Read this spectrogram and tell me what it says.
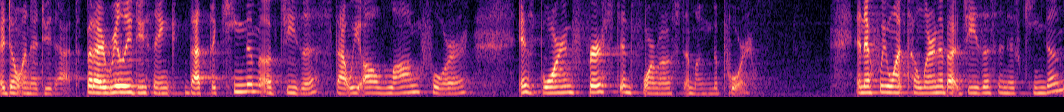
I don't want to do that. But I really do think that the kingdom of Jesus that we all long for is born first and foremost among the poor. And if we want to learn about Jesus and his kingdom,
